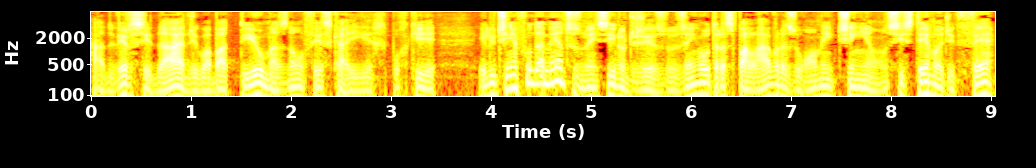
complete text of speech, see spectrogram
A adversidade o abateu, mas não o fez cair, porque ele tinha fundamentos no ensino de Jesus. Em outras palavras, o homem tinha um sistema de fé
